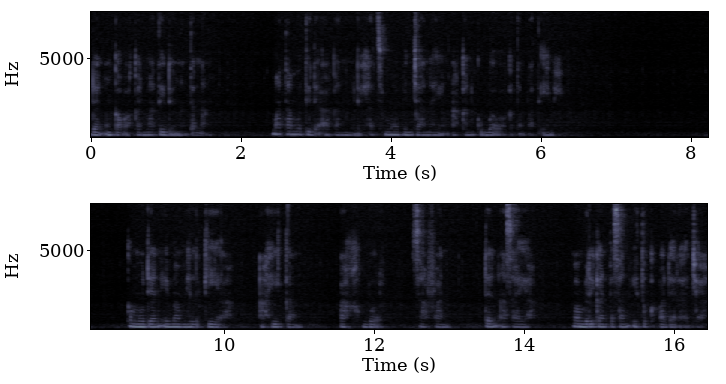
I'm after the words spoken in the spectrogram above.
dan engkau akan mati dengan tenang. Matamu tidak akan melihat semua bencana yang akan kubawa ke tempat ini. Kemudian Imam Hilkiah, Ahikam, Akhbor, Safan, dan Asaya memberikan pesan itu kepada raja.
